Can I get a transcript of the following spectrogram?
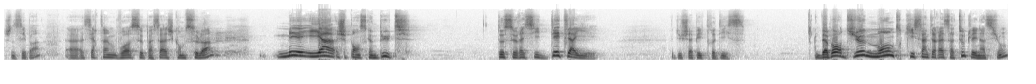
je ne sais pas. Euh, certains voient ce passage comme cela. Mais il y a, je pense, qu'un but de ce récit détaillé du chapitre 10. D'abord, Dieu montre qu'il s'intéresse à toutes les nations.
